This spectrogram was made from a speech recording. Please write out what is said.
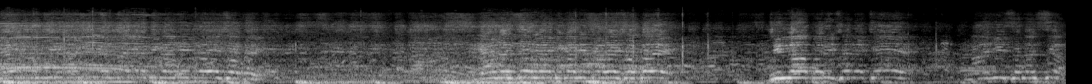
देवरामजी लांडे यांचा या ठिकाणी प्रवेश होतोय. यानंतर या ठिकाणी प्रवेश होतोय. जिल्हा परिषदेचे माजी सदस्य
